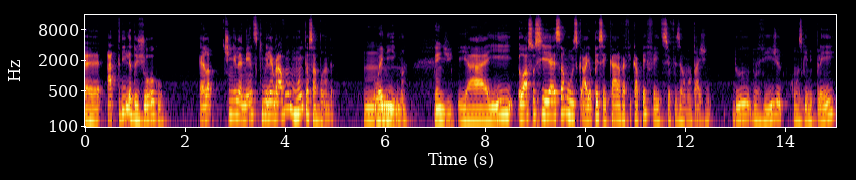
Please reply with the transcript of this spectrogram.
é, a trilha do jogo ela tinha elementos que me lembravam muito essa banda. Hum, o Enigma. Entendi. E aí eu associei a essa música. Aí eu pensei, cara, vai ficar perfeito se eu fizer uma montagem do, do vídeo com os gameplay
